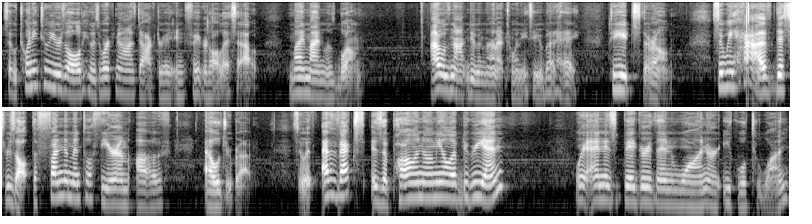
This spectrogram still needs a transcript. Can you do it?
So 22 years old, he was working on his doctorate and figured all this out. My mind was blown. I was not doing that at 22, but hey, to each their own. So we have this result, the fundamental theorem of algebra. So if f of x is a polynomial of degree n, where n is bigger than 1 or equal to 1,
